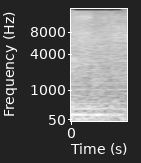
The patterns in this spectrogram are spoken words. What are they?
Dominating.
